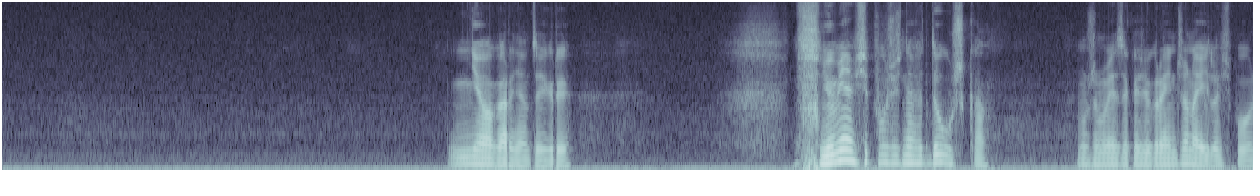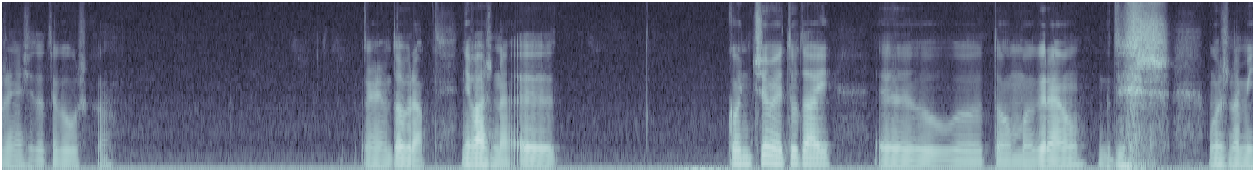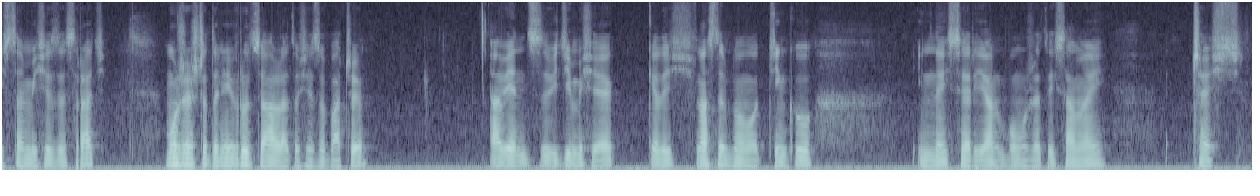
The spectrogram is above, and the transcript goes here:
Nie ogarniam tej gry. Pff, nie umiałem się położyć nawet do łóżka. Może jest jakaś ograniczona ilość położenia się do tego łóżka. Nie wiem, dobra, nieważne. Y, kończymy tutaj y, tą grę, gdyż można miejscami się zesrać. Może jeszcze do niej wrócę, ale to się zobaczy. A więc widzimy się kiedyś w następnym odcinku innej serii, albo może tej samej. Cześć.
